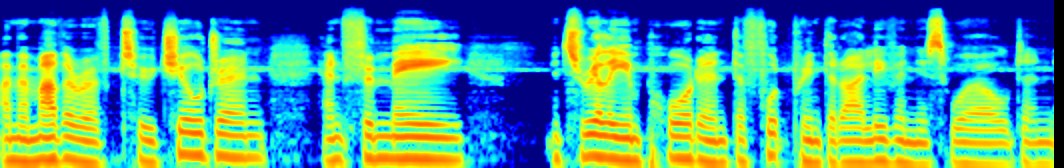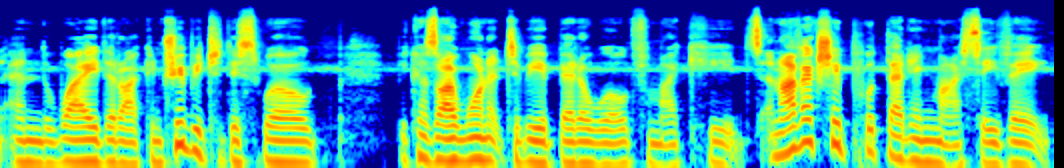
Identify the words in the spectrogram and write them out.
I'm a mother of two children, and for me, it's really important the footprint that I live in this world and, and the way that I contribute to this world because I want it to be a better world for my kids. And I've actually put that in my CV.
